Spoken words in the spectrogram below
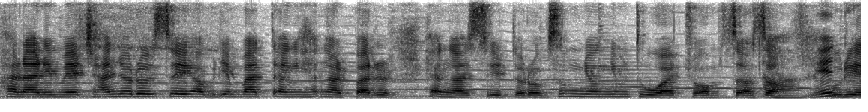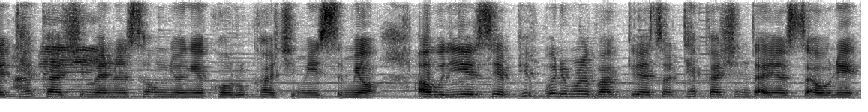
하나님의 자녀로서의 아버지 마땅히 행할 바를 행할 수 있도록 성령님 도와주옵소서. 아멘. 우리의 택하심에는 성령의 거룩하심이 있으며 아버지 예수의 핏부림을 받기 위해서 택하신다 하였사오니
